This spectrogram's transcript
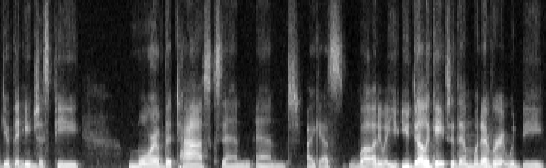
give the mm. hsp more of the tasks and and i guess well anyway you, you delegate to them whatever it would be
